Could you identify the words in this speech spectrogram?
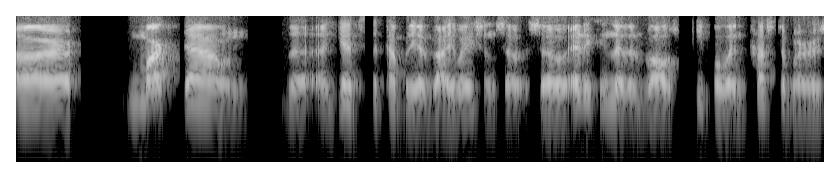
are marked down the against the company evaluation. So so anything that involves people and customers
